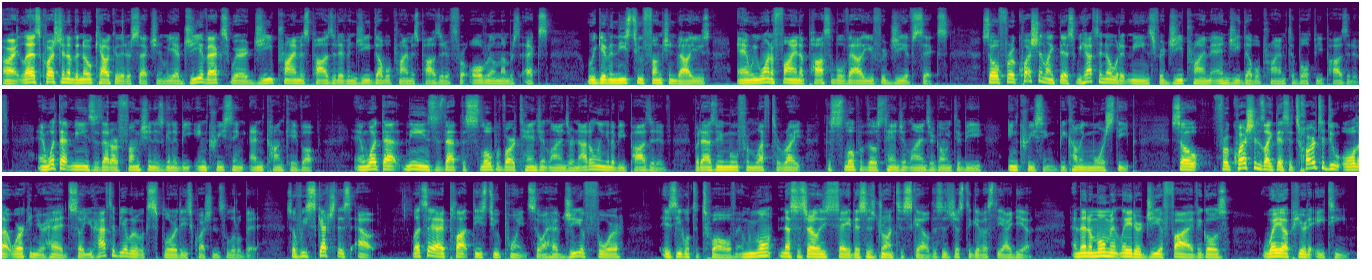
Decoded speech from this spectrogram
All right, last question of the no calculator section. We have g of x where g prime is positive and g double prime is positive for all real numbers x. We're given these two function values, and we want to find a possible value for g of 6. So for a question like this, we have to know what it means for g prime and g double prime to both be positive. And what that means is that our function is going to be increasing and concave up. And what that means is that the slope of our tangent lines are not only going to be positive, but as we move from left to right, the slope of those tangent lines are going to be increasing, becoming more steep. So for questions like this, it's hard to do all that work in your head. So you have to be able to explore these questions a little bit. So if we sketch this out, let's say I plot these two points. So I have g of 4 is equal to 12. And we won't necessarily say this is drawn to scale. This is just to give us the idea. And then a moment later, g of 5, it goes way up here to 18.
